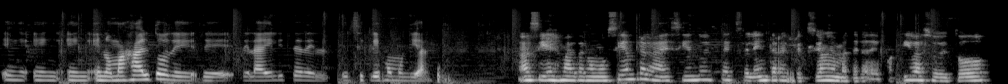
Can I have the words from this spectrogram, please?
en, en, en, lo más alto de, de, la élite del, del, ciclismo mundial. Así es, Marta, como siempre, agradeciendo esta excelente reflexión en materia deportiva, sobre todo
